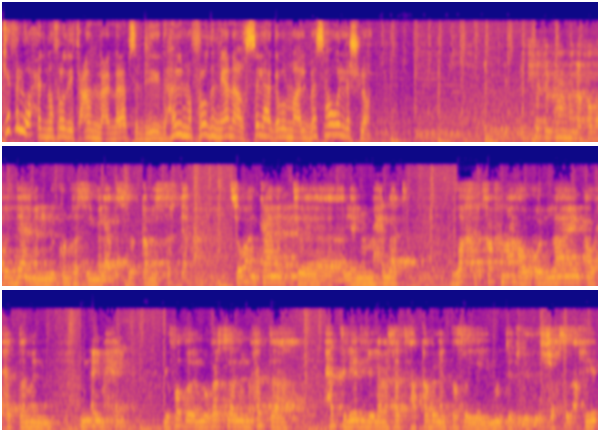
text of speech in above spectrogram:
كيف الواحد المفروض يتعامل مع الملابس الجديدة؟ هل المفروض أني أنا أغسلها قبل ما ألبسها ولا شلون؟ بشكل عام أنا أفضل دائما انه يكون غسل الملابس قبل استخدامها سواء كانت آه، يعني من محلات فخمة أو أونلاين أو حتى من من أي محل. يفضل انه غسلها لأنه حتى حتى اليد اللي لمستها قبل أن تصل للمنتج للشخص الأخير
